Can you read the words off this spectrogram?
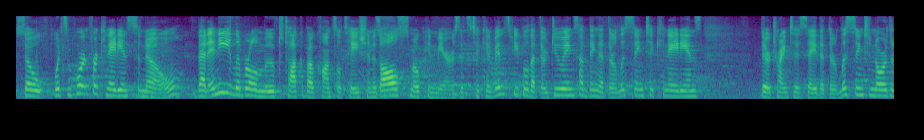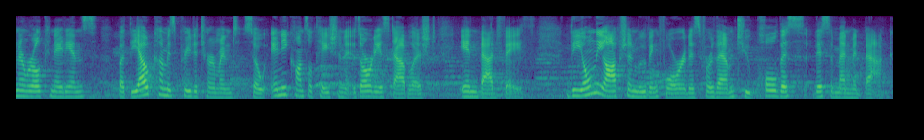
So what's important for Canadians to know that any liberal move to talk about consultation is all smoke and mirrors. It's to convince people that they're doing something, that they're listening to Canadians, they're trying to say that they're listening to Northern and rural Canadians, but the outcome is predetermined, so any consultation is already established in bad faith. The only option moving forward is for them to pull this, this amendment back.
